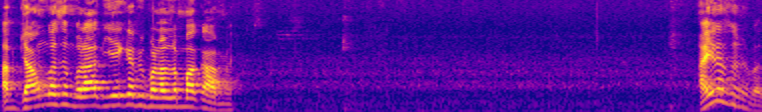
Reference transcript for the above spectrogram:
اب جاؤں گا سے مراد یہ کہ ابھی بڑا لمبا کام ہے۔ آئی نا سمجھ بات؟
